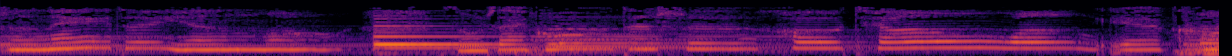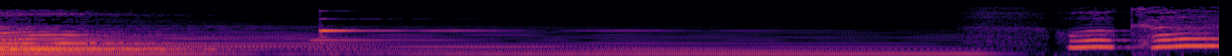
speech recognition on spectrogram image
着你的眼眸，总在孤单时候眺望夜空。我可。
